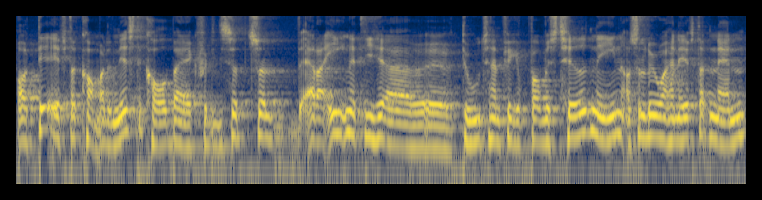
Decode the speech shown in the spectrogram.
Og derefter kommer det næste callback, fordi så, så er der en af de her øh, dudes, han fik får vist tævet den ene, og så løber han efter den anden.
